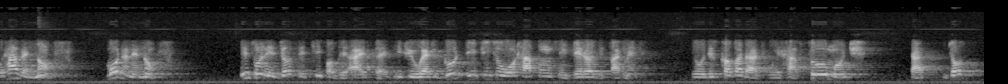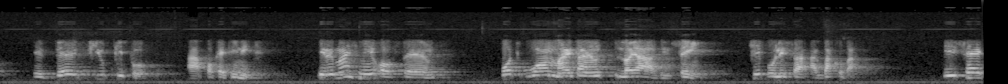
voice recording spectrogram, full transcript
We have enough, more than enough. This one is just the tip of the iceberg. If you were to go deep into what happens in various departments, you will discover that we have so much that just a very few people are pocketing it. It reminds me of um, what one maritime lawyer has been saying, Chief Olisa Agbakoba. He said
